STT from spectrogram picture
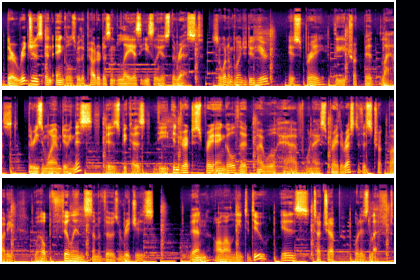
There are ridges and angles where the powder doesn't lay as easily as the rest. So what I'm going to do here is spray the truck bed last. The reason why I'm doing this is because the indirect spray angle that I will have when I spray the rest of this truck body will help fill in some of those ridges. Then all I'll need to do is touch up what is left.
